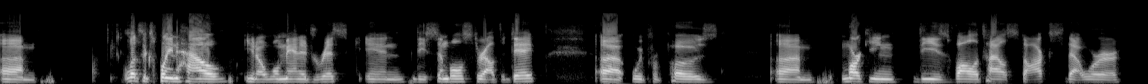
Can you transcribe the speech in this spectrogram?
um, let's explain how you know we'll manage risk in these symbols throughout the day. Uh, we proposed um, marking these volatile stocks that were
